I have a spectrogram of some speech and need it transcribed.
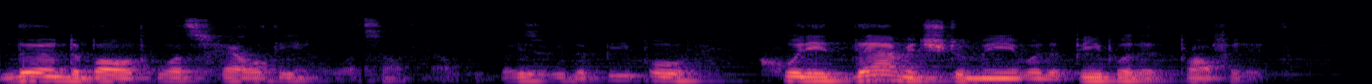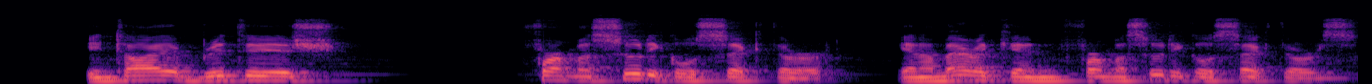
learned about what's healthy and what's not healthy. Basically, the people who did damage to me were the people that profited. Entire British pharmaceutical sector and American pharmaceutical sectors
